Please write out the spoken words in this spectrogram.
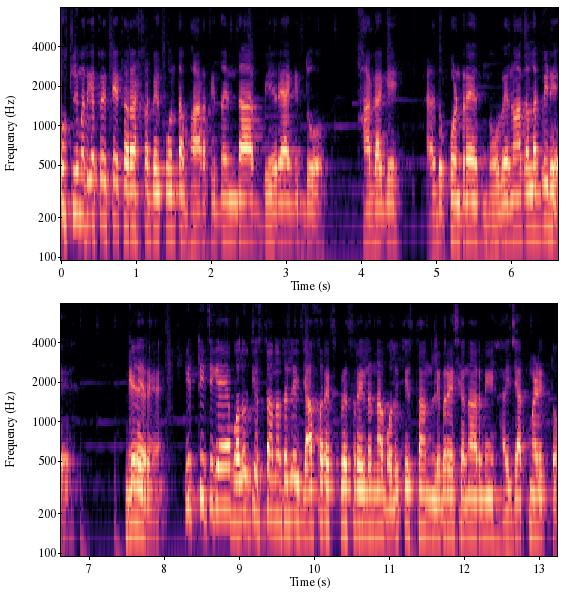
ಮುಸ್ಲಿಮರಿಗೆ ಪ್ರತ್ಯೇಕ ರಾಷ್ಟ್ರ ಬೇಕು ಅಂತ ಭಾರತದಿಂದ ಬೇರೆ ಆಗಿದ್ದು. ಹಾಗಾಗಿ ಕಳೆದುಕೊಂಡ್ರೆ ನೋವೇನೂ ಆಗಲ್ಲ ಬಿಡಿ. ಗೆಳೆಯರೆ, ಇತ್ತೀಚೆಗೆ ಬಲೂಚಿಸ್ತಾನದಲ್ಲಿ ಜಾಫರ್ ಎಕ್ಸ್ಪ್ರೆಸ್ ರೈಲನ್ನು ಬಲೂಚಿಸ್ತಾನ್ ಲಿಬರೇಷನ್ ಆರ್ಮಿ ಹೈಜಾಕ್ ಮಾಡಿತ್ತು.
